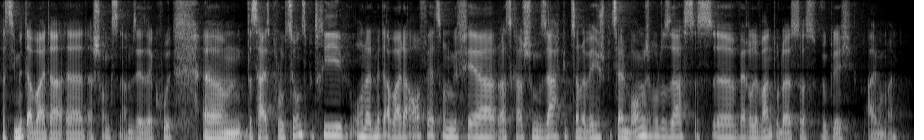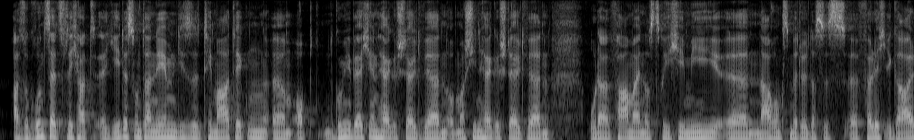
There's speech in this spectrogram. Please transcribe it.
dass die Mitarbeiter äh, da Chancen haben. Sehr, sehr cool. Ähm, das heißt, Produktionsbetrieb, 100 Mitarbeiter aufwärts ungefähr. Du hast gerade schon gesagt, gibt es da noch welche speziellen Branchen, wo du sagst, das äh, wäre relevant oder ist das wirklich allgemein? Also grundsätzlich hat äh, jedes Unternehmen diese Thematiken, ähm, ob Gummibärchen hergestellt werden, ob Maschinen hergestellt werden oder Pharmaindustrie, Chemie, äh, Nahrungsmittel, das ist äh, völlig egal.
